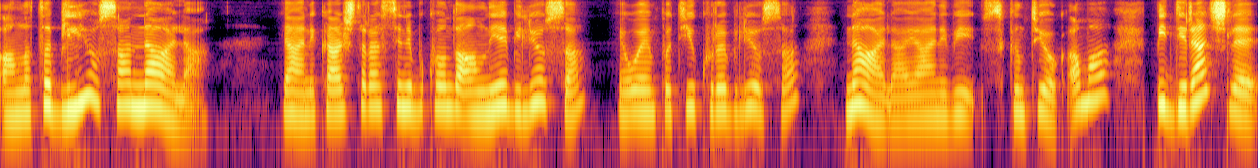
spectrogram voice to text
anlatabiliyorsan ne ala. Yani karşı taraf seni bu konuda anlayabiliyorsa, e, o empatiyi kurabiliyorsa ne ala yani bir sıkıntı yok. Ama bir dirençle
